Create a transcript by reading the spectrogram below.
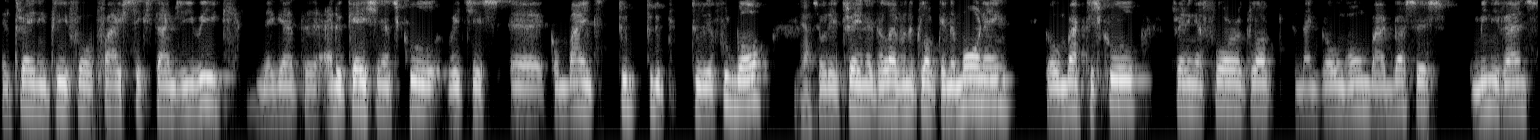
They're training three, four, five, six times a week. They get uh, education at school, which is uh, combined to, to, the, to the football. Yeah. So they train at 11 o'clock in the morning, going back to school, training at four o'clock, and then going home by buses, minivans.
